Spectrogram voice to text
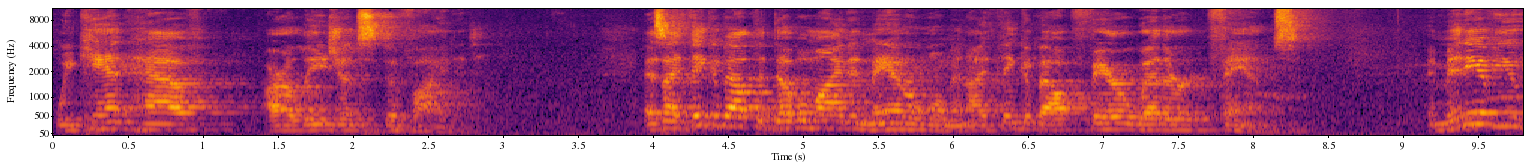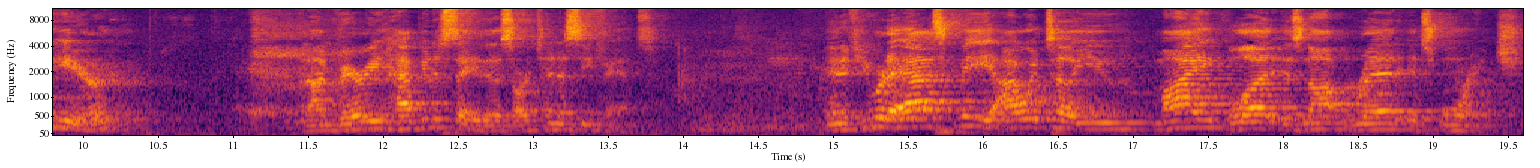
We can't have our allegiance divided. As I think about the double minded man or woman, I think about fair weather fans. And many of you here, and I'm very happy to say this, are Tennessee fans. And if you were to ask me, I would tell you my blood is not red, it's orange.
